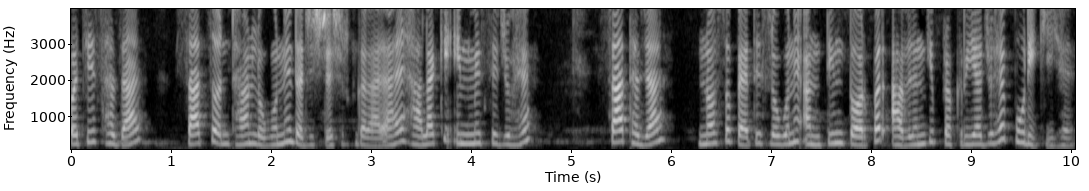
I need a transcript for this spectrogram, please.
पच्चीस हज़ार सात सौ अंठावन लोगों ने रजिस्ट्रेशन कराया है। हालाँकि इनमें से जो है, सात हज़ार नौ सौ पैंतीस लोगों ने अंतिम तौर पर आवेदन की प्रक्रिया जो है पूरी की है।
